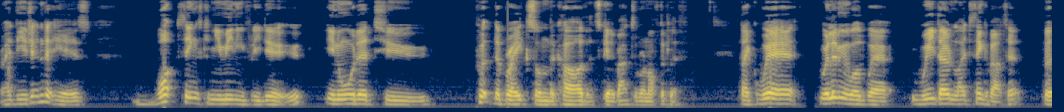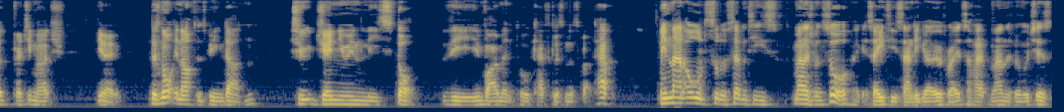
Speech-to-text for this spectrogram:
right? The agenda is what things can you meaningfully do in order to put the brakes on the car that's about to run off the cliff. Like we're we're living in a world where we don't like to think about it, but pretty much, you know, there's not enough that's being done to genuinely stop the environmental cataclysm that's about to happen. In that old sort of 70s management saw, I guess 80s Sandy Grove, right? It's a hyper management, which is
